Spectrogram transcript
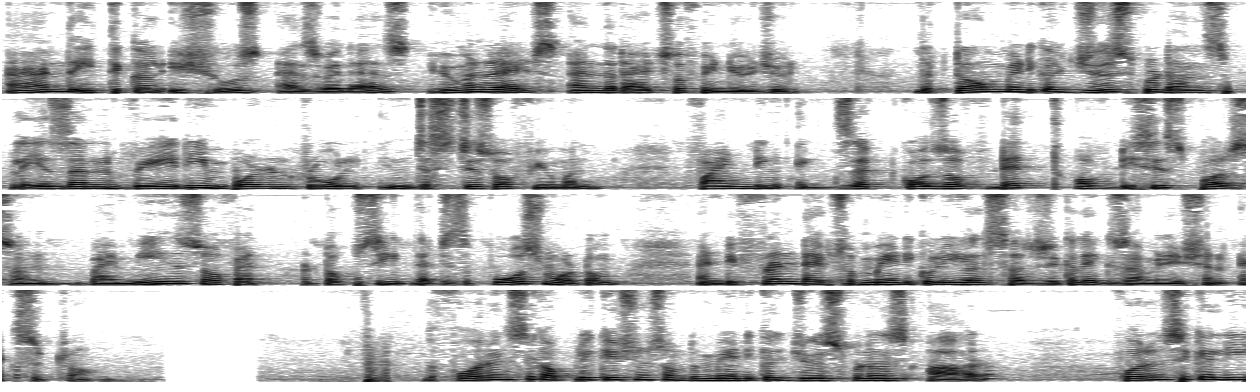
and ethical issues as well as human rights and the rights of individual. The term medical jurisprudence plays a very important role in justice of human finding exact cause of death of deceased person by means of an autopsy that is a post-mortem and different types of medical legal surgical examination etc. The forensic applications of the medical jurisprudence are Forensically,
